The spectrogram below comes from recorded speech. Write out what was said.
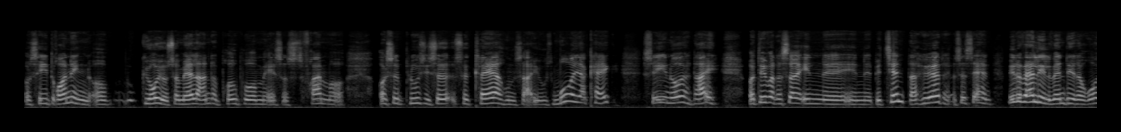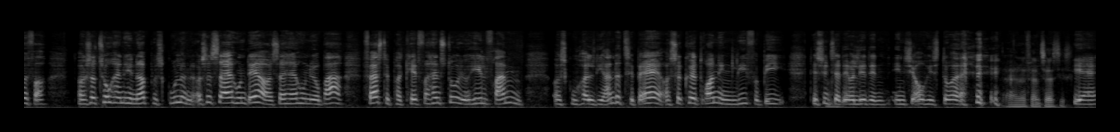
og se dronningen, og gjorde jo som alle andre, prøve på at mase os frem, og, og så pludselig så, så klager hun sig jo, mor, jeg kan ikke se noget, nej. Og det var der så en, øh, en betjent, der hørte, og så sagde han, ved du hvad, lille ven, det er der råd for. Og så tog han hende op på skuldrene, og så sagde hun der, og så havde hun jo bare første parket, for han stod jo helt fremme og skulle holde de andre tilbage, og så kørte dronningen lige forbi. Det synes jeg, det var lidt en, en sjov historie. ja, det er fantastisk. Ja.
